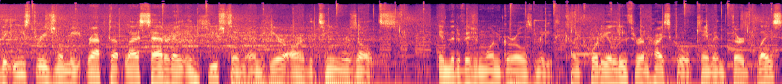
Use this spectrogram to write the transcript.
The East Regional Meet wrapped up last Saturday in Houston, and here are the team results. In the Division 1 girls meet, Concordia Lutheran High School came in third place,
